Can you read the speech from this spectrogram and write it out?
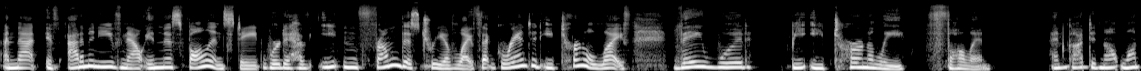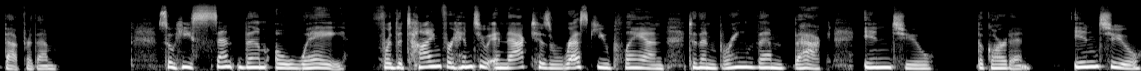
And that if Adam and Eve, now in this fallen state, were to have eaten from this tree of life that granted eternal life, they would be eternally fallen. And God did not want that for them. So he sent them away for the time for him to enact his rescue plan to then bring them back into the garden, into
